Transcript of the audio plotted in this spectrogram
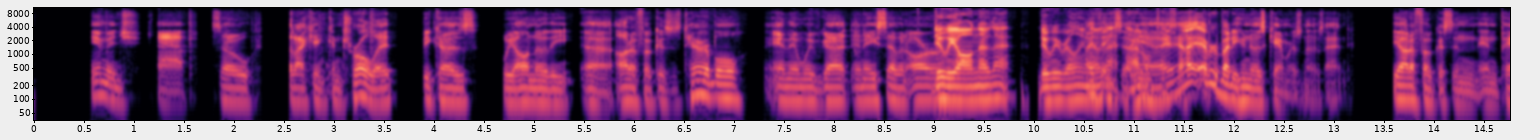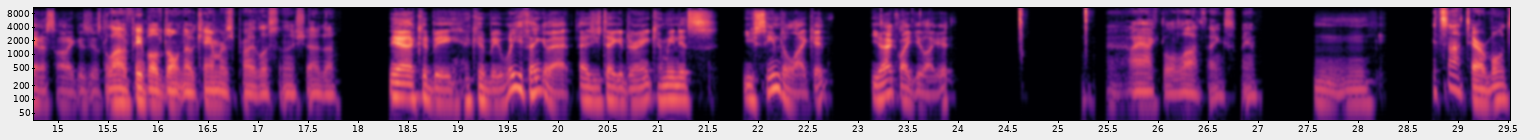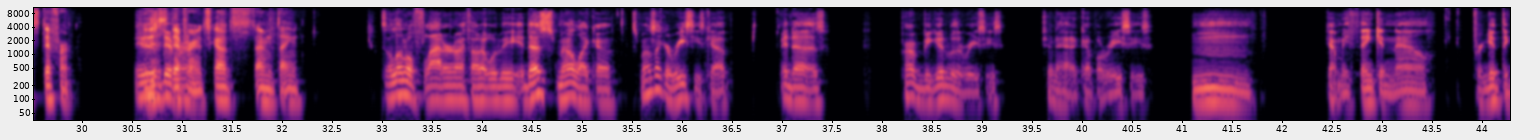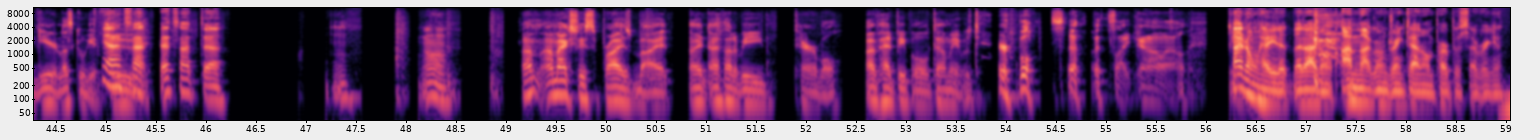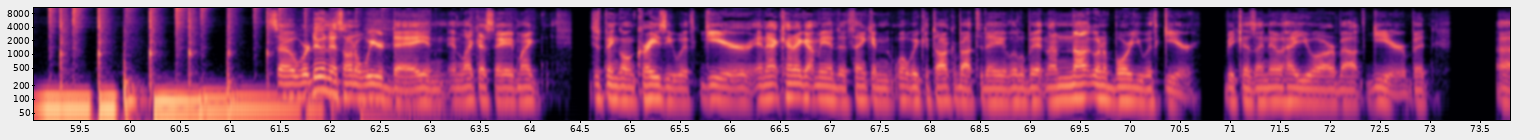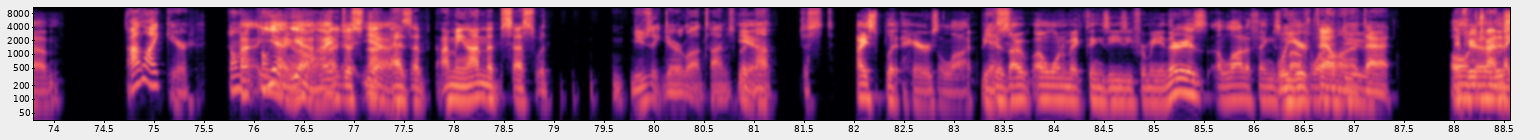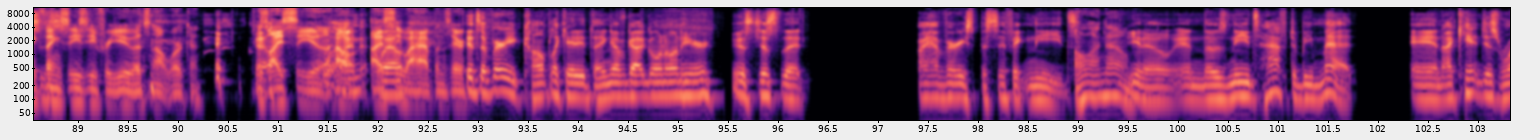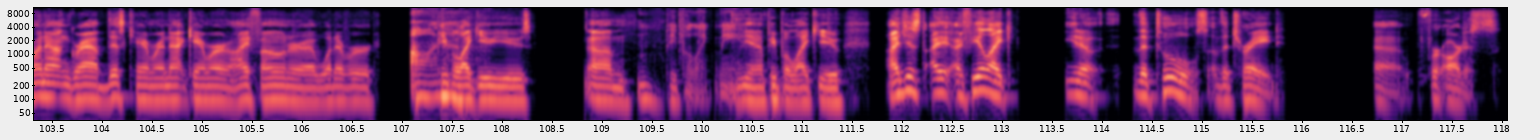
image app so that I can control it because we all know the uh, autofocus is terrible. And then we've got an A7R. Do we all know that? Do we really know that? I think that? so. I don't think so. Everybody who knows cameras knows that. The autofocus in, in Panasonic is just A lot of people don't know cameras probably listen to the show though. Yeah, it could be. It could be. What do you think of that as you take a drink? I mean, it's you seem to like it. You act like you like it. I act a lot of things, man. hmm It's not terrible. It's different. It is different. It's got its own thing. It's a little flatter than I thought it would be. It does smell like a smells like a Reese's cup. It does. Probably be good with a Reese's. Should have had a couple Reese's. Mmm. Got me thinking now. Forget the gear. Let's go get Yeah, food. that's not. That's not. Uh, mm, mm. I'm I'm actually surprised by it. I, I thought it'd be terrible. I've had people tell me it was terrible. So it's like, oh well. I don't hate it, but I don't. I'm not going to drink that on purpose ever again. So we're doing this on a weird day, and, and like I say, Mike just been going crazy with gear, and that kind of got me into thinking what we could talk about today a little bit. And I'm not going to bore you with gear because I know how you are about gear, but um, I like gear. Don't. Uh, don't yeah, me yeah. I- I, just yeah. not as a. I mean, I'm obsessed with music gear a lot of times, but Yeah. not just. I split hairs a lot because Yes. I, I want to make things easy for me, and there is a lot of things. Well, about you're failing do. at that. Oh, if you're no, trying to make is- things easy for you, it's not working. Because Well, I see uh, how I I, well, see what happens here. it's a very complicated thing I've got going on here. It's just that I have very specific needs. Oh, I know. you know, and those needs have to be met. And I can't just run out and grab this camera and that camera, an iPhone or whatever Oh, people like you use. Um, Mm, people like me. yeah, people like you. I just I, I feel like, you know, the tools of the trade uh, for artists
